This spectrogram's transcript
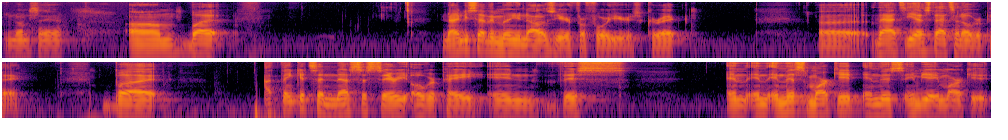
You know what I'm saying? Um, but ninety-seven million dollars a year for four years, correct? Uh, that's yes, that's an overpay, but I think it's a necessary overpay in this in in, in this market in this NBA market.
